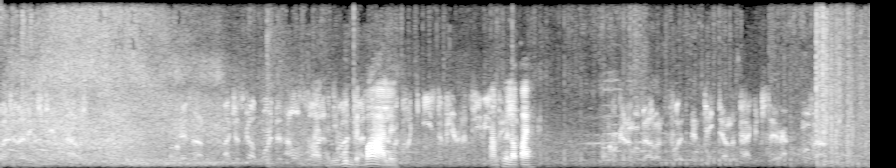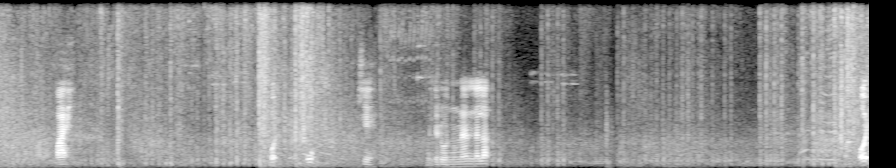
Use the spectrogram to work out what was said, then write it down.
Roger that, HQ. Out. got word that Al ไป Assad อัน is นี้วุ่นเป็นบ้าเลย broadcasting click east of here to TV ตามเพื่อนเราไป We're gonna move out on foot and take down the package there. Move out. ไปโอ๊ยโอ้โอเค เหมือนจะโดนตรงนั้นแล้วล่ะโอ๊ย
